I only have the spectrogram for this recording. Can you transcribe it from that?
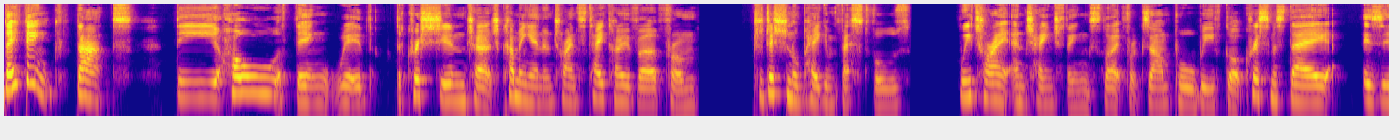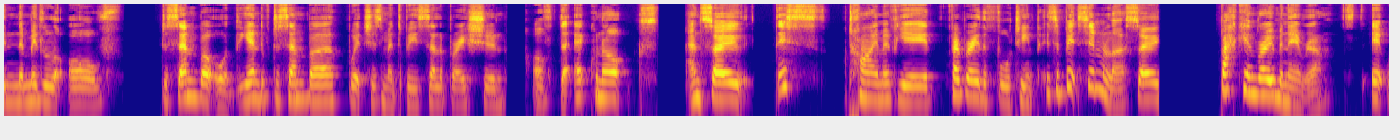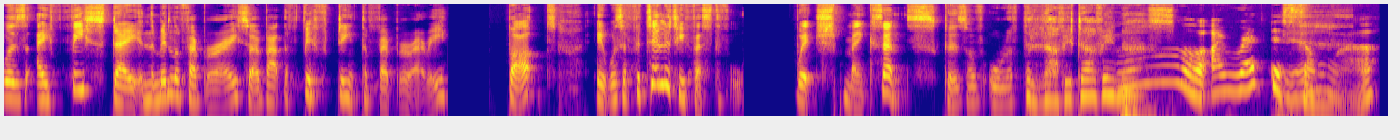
they think that the whole thing with the Christian church coming in and trying to take over from traditional pagan festivals, we try and change things. Like, for example, we've got Christmas Day is in the middle of December or at the end of December, which is meant to be a celebration of the equinox. And so this time of year, February the 14th, is a bit similar. So, back in Roman era, it was a feast day in the middle of February, so about the 15th of February, but it was a fertility festival, which makes sense because of all of the lovey doveyness. Oh, I read this Yeah. somewhere.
